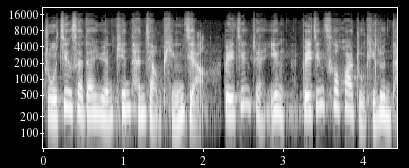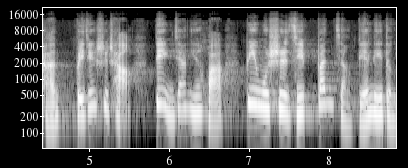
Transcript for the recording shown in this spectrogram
主竞赛单元天坛奖评奖、北京展映、北京策划主题论坛、北京市场、电影嘉年华、闭幕式及颁奖典礼等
